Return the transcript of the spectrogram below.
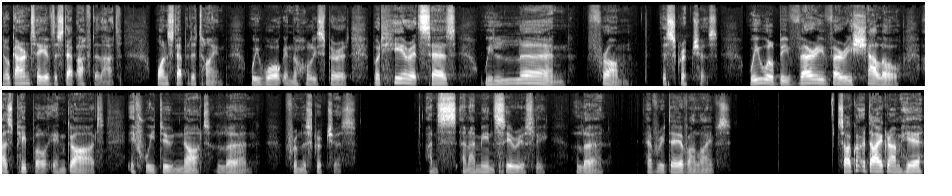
no guarantee of the step after that. One step at a time, we walk in the Holy Spirit. But here it says, we learn from the scriptures. We will be very, very shallow as people in God if we do not learn from the scriptures. And, and I mean seriously, learn every day of our lives. So I've got a diagram here.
